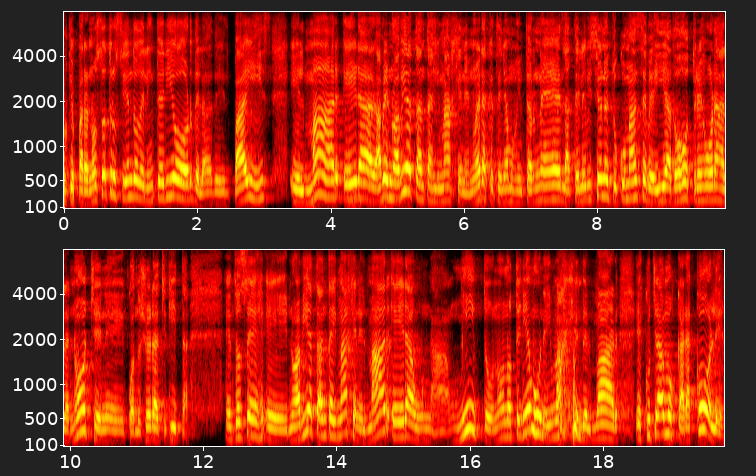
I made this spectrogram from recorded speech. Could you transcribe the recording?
Porque para nosotros, siendo del interior de la, del país, el mar era, a ver, no había tantas imágenes, no era que teníamos internet, la televisión en Tucumán se veía dos o tres horas a la noche eh, cuando yo era chiquita. Entonces, eh, no había tanta imagen, el mar era un mito, ¿no? no teníamos una imagen del mar, escuchábamos caracoles.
